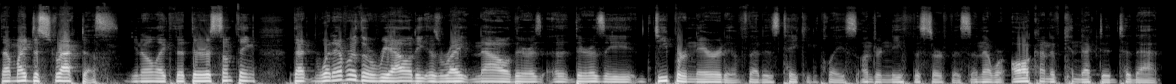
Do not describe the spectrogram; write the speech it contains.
that might distract us you know like that there is something that whatever the reality is right now there is a, there is a deeper narrative that is taking place underneath the surface and that we're all kind of connected to that.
